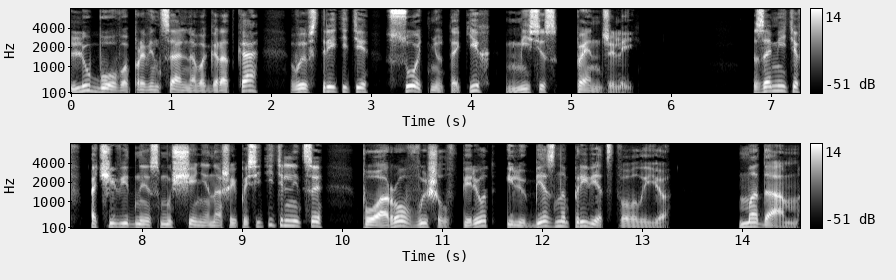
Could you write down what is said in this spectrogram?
любого провинциального городка, вы встретите сотню таких миссис Пенджелей. Заметив очевидное смущение нашей посетительницы, Пуаро вышел вперед и любезно приветствовал ее. «Мадам,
